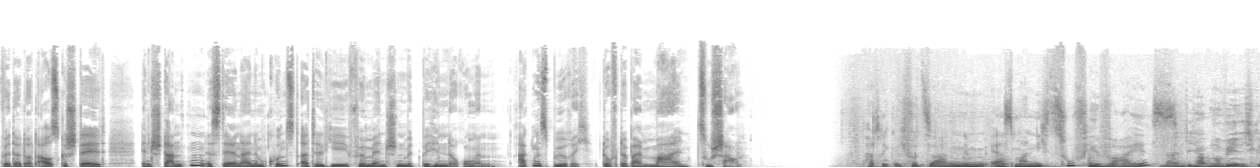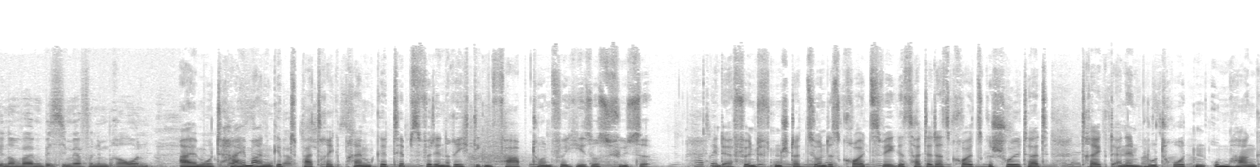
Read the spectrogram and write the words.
wird er dort ausgestellt. Entstanden ist er in einem Kunstatelier für Menschen mit Behinderungen. Agnes Bürich durfte beim Malen zuschauen. Patrick, ich würde sagen, nimm erstmal nicht zu viel Weiß. Nein, ich habe nur wenig genommen, weil ein bisschen mehr von dem Braun. Almut Heimann gibt Patrick Premke Tipps für den richtigen Farbton für Jesus Füße. In der fünften Station des Kreuzweges hat er das Kreuz geschultert, trägt einen blutroten Umhang,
